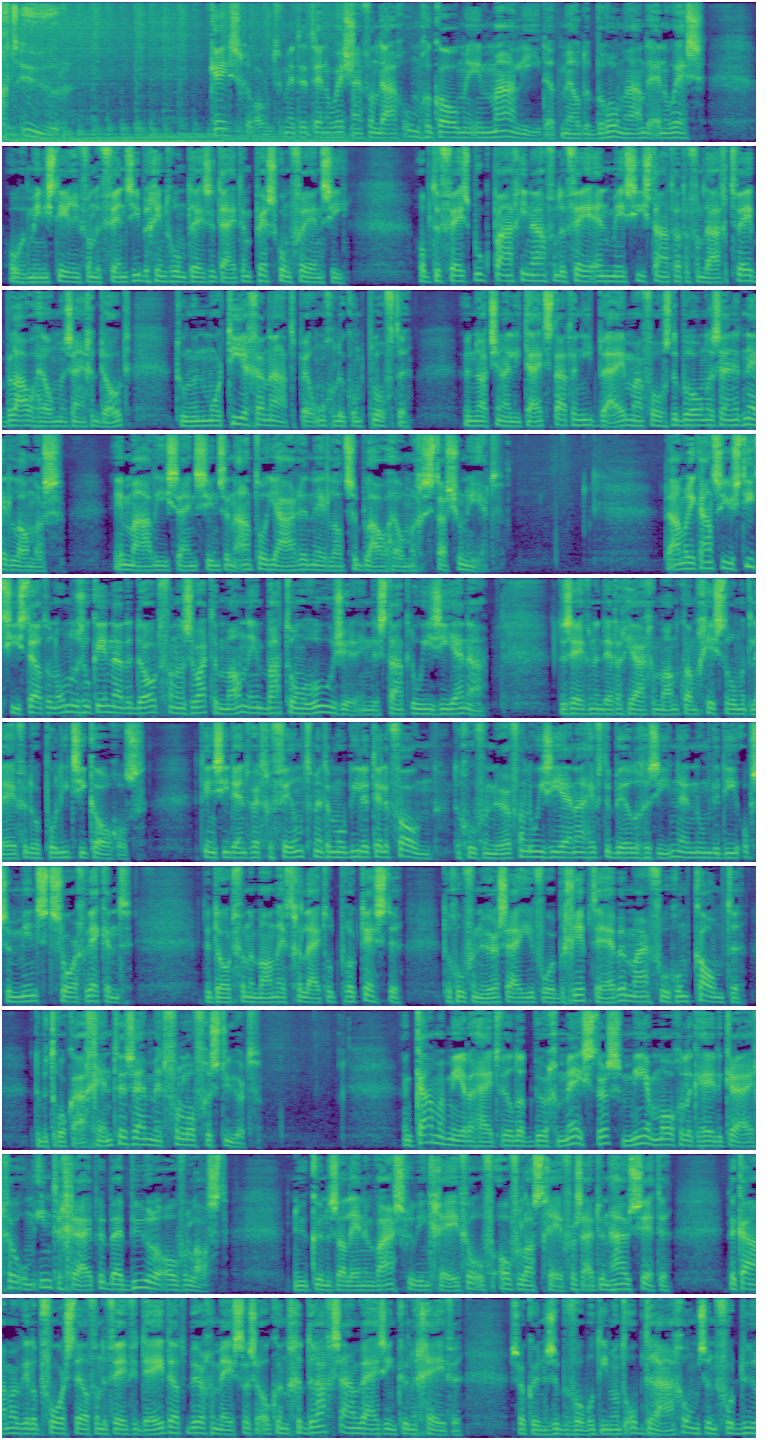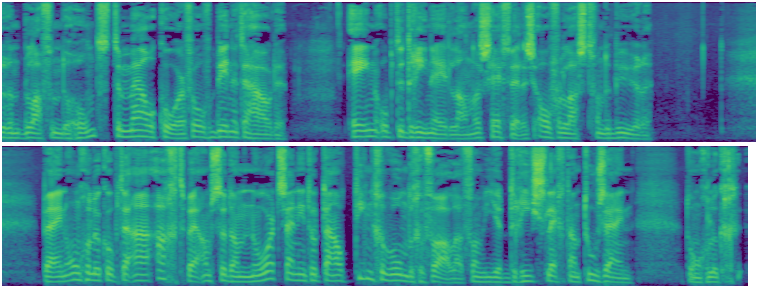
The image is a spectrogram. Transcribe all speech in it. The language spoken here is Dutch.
8 uur. Kees Groot met het NOS zijn vandaag omgekomen in Mali. Dat melden bronnen aan de NOS. Op het ministerie van Defensie begint rond deze tijd een persconferentie. Op de Facebookpagina van de VN-missie staat dat er vandaag twee blauwhelmen zijn gedood... toen een mortiergranaat per ongeluk ontplofte. Hun nationaliteit staat er niet bij, maar volgens de bronnen zijn het Nederlanders. In Mali zijn sinds een aantal jaren Nederlandse blauwhelmen gestationeerd. De Amerikaanse justitie stelt een onderzoek in naar de dood van een zwarte man in Baton Rouge in de staat Louisiana. De 37-jarige man kwam gisteren om het leven door politiekogels. Het incident werd gefilmd met een mobiele telefoon. De gouverneur van Louisiana heeft de beelden gezien en noemde die op zijn minst zorgwekkend. De dood van de man heeft geleid tot protesten. De gouverneur zei hiervoor begrip te hebben, maar vroeg om kalmte. De betrokken agenten zijn met verlof gestuurd. Een Kamermeerderheid wil dat burgemeesters meer mogelijkheden krijgen om in te grijpen bij burenoverlast. Nu kunnen ze alleen een waarschuwing geven of overlastgevers uit hun huis zetten. De Kamer wil op voorstel van de VVD dat burgemeesters ook een gedragsaanwijzing kunnen geven. Zo kunnen ze bijvoorbeeld iemand opdragen om zijn voortdurend blaffende hond te muilkorven of binnen te houden. Eén op de drie Nederlanders heeft wel eens overlast van de buren. Bij een ongeluk op de A8 bij Amsterdam-Noord zijn in totaal tien gewonden gevallen, van wie er drie slecht aan toe zijn.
